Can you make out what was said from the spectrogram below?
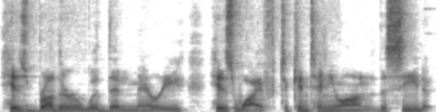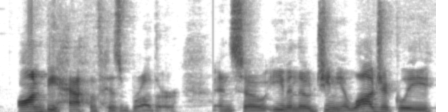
his brother would then marry his wife to continue on the seed on behalf of his brother. And so, even though genealogically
